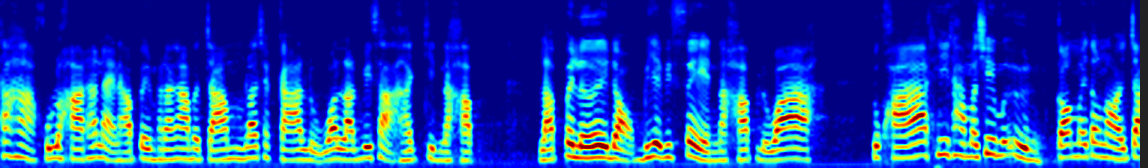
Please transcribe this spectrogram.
ถ้าหากคุณลูกค้าท่านไหนนะครับเป็นพนักงานประจำราชการหรือว่ารัฐวิสาหกิจนะครับ รับไปเลยดอกเบี้ยพิเศษนะครับ หรือว่าลูกค้าที่ทำอาชีพอื่น ก็ไม่ต้องน้อยใจ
